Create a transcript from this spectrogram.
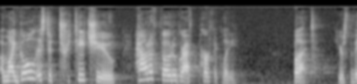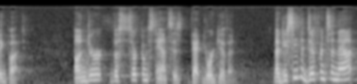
Uh, my goal is to t- teach you how to photograph perfectly, but here's the big but under the circumstances that you're given. Now, do you see the difference in that?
